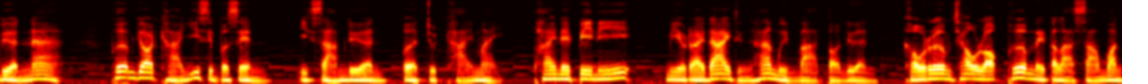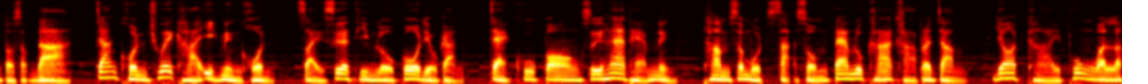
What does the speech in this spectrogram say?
เดือนหน้า เพิ่มยอดขาย 20% อีก 3 เดือนเปิดจุดขายใหม่ ภายในปีนี้มีรายได้ถึง 50,000 บาทต่อเดือน เขาเริ่มเช่าล็อกเพิ่มในตลาด 3 วันต่อสัปดาห์ จ้างคนช่วยขายอีกหนึ่งคน ใส่เสื้อทีมโลโก้เดียวกัน แจกคูปองซื้อ 5 แถม 1 ทำสมุดสะสมแต้มลูกค้าขาประจำ ยอดขายพุ่งวันละ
